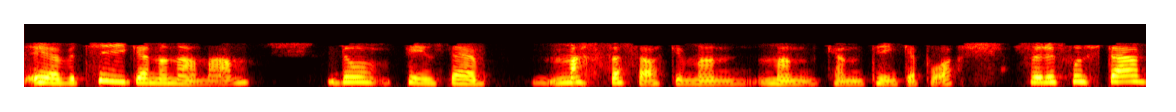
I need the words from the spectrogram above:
övertyga någon annan, då finns det massa saker man, man kan tänka på. För det första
